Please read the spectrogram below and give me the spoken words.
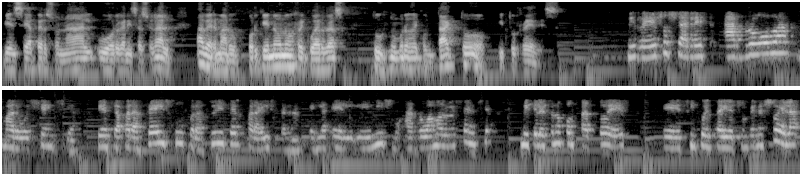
bien sea personal u organizacional. A ver, Maru, ¿por qué no nos recuerdas tus números de contacto y tus redes? Mis redes sociales, arroba maroesencia, bien sea para Facebook, para Twitter, para Instagram. Es el, mismo, arroba maroesencia. Mi teléfono contacto es 58 eh, en Venezuela,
